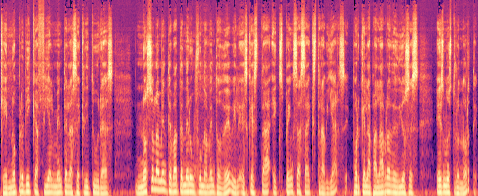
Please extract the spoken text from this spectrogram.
que no predica fielmente las escrituras no solamente va a tener un fundamento débil, es que está expensas a extraviarse, porque la palabra de Dios es, es nuestro norte.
